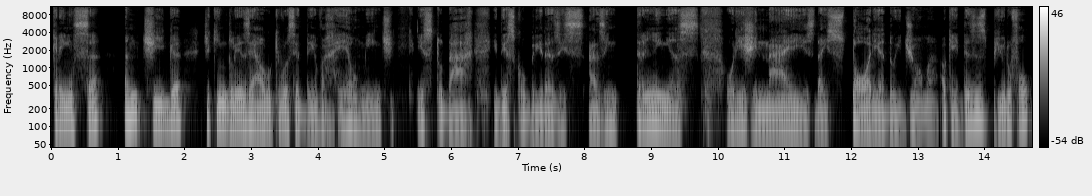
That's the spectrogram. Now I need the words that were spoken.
crença antiga de que inglês é algo que você deva realmente estudar e descobrir as, as entranhas originais da história do idioma. Ok, this is beautiful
